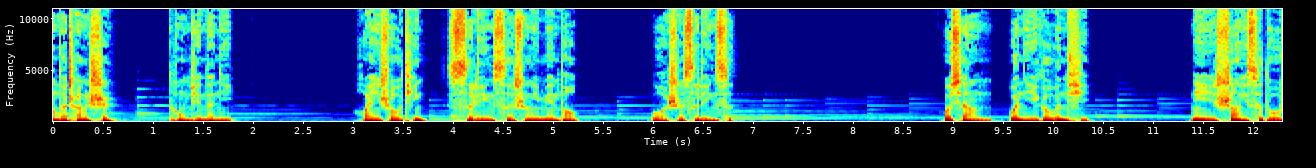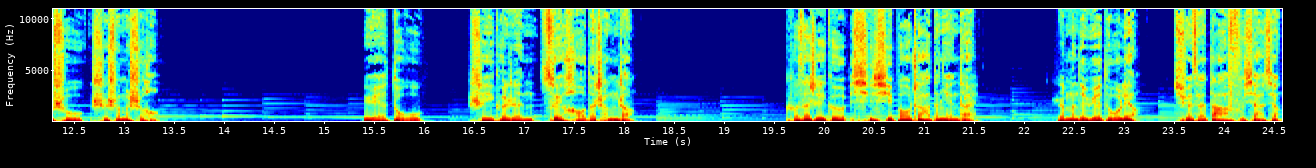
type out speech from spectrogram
同的城市，同频的你。欢迎收听四零四声音面包，我是四零四。我想问你一个问题：你上一次读书是什么时候？阅读是一个人最好的成长。可在这个信息爆炸的年代，人们的阅读量却在大幅下降。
